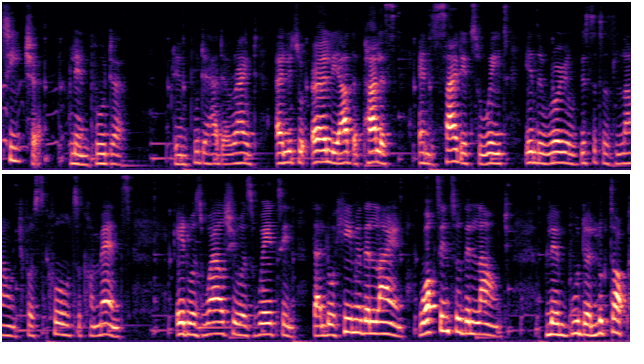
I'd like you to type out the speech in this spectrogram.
teacher, Blembuda. Blembuda had arrived a little early at the palace and decided to wait in the royal visitors' lounge for school to commence. It was while she was waiting that Lohimi the lion walked into the lounge. Blembuda looked up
